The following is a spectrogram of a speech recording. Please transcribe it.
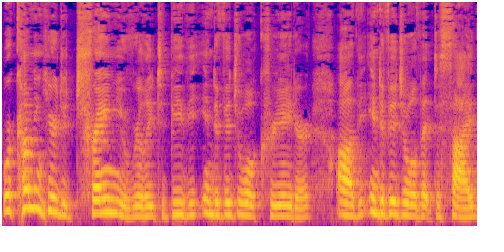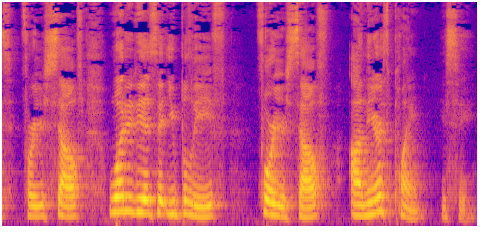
We're coming here to train you really to be the individual creator, uh, the individual that decides for yourself what it is that you believe for yourself on the earth plane, you see.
